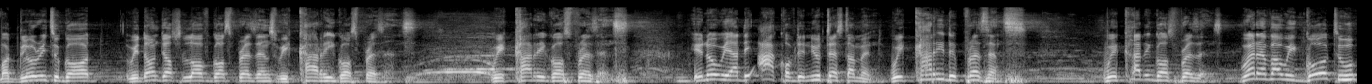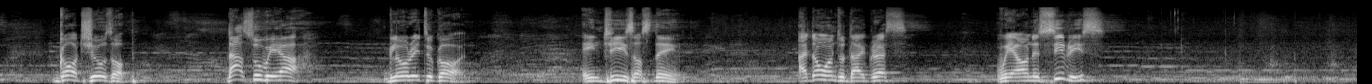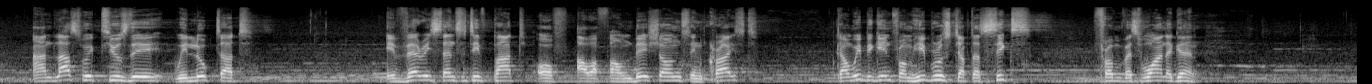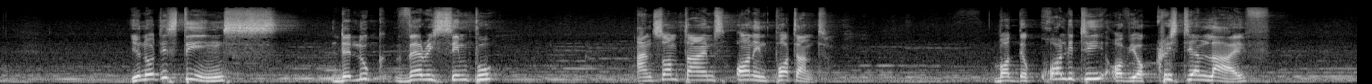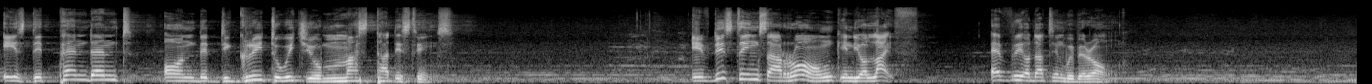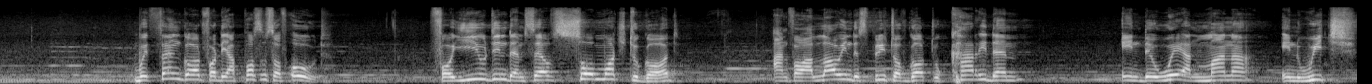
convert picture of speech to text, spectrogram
But glory to God, we don't just love God's presence, we carry God's presence. We carry God's presence. You know, we are the ark of the New Testament. We carry the presence. We carry God's presence. Wherever we go to, God shows up. That's who we are. Glory to God. In Jesus' name. I don't want to digress. We are on a series. And last week, Tuesday, we looked at a very sensitive part of our foundations in Christ. Can we begin from Hebrews chapter 6, from verse 1 again? You know, these things, they look very simple and sometimes unimportant. But the quality of your Christian life is dependent on the degree to which you master these things. If these things are wrong in your life, every other thing will be wrong. We thank God for the apostles of old for yielding themselves so much to God and for allowing the Spirit of God to carry them in the way and manner in which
